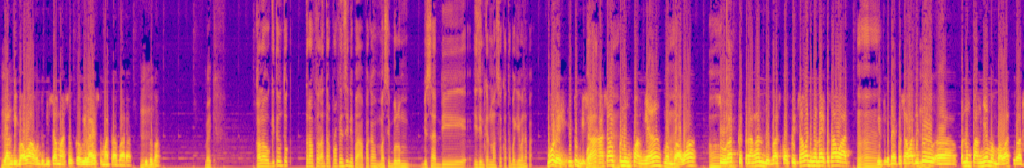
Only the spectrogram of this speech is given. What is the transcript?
Hmm. yang dibawa untuk bisa masuk ke wilayah Sumatera Barat, Hmm. gitu bang. Baik. Kalau gitu untuk travel antar provinsi nih Pak, apakah masih belum bisa diizinkan masuk atau bagaimana Pak? Boleh, itu bisa Boleh, asal eh. penumpangnya membawa Oh, surat keterangan bebas COVID sama dengan naik pesawat, oke. Heeh. gitu. Naik pesawat itu eh, penumpangnya membawa surat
